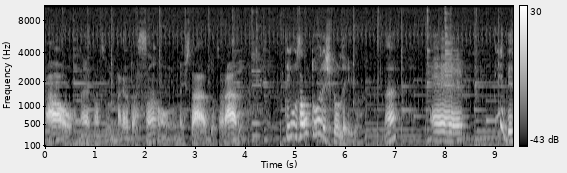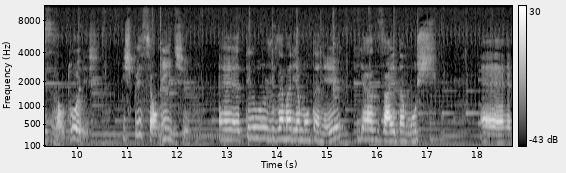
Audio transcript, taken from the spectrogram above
FAO, né, tanto na graduação, mestrado, doutorado, tem os autores que eu leio. Né? É, e desses autores, especialmente, é, tem o José Maria Montaner e a Zaida Mush. É,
